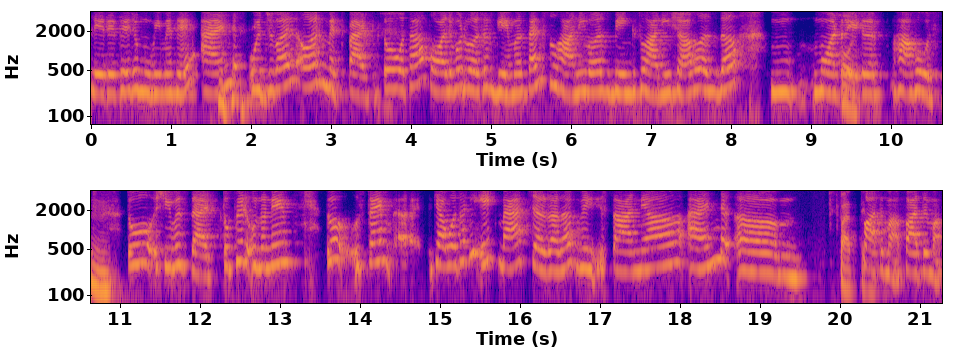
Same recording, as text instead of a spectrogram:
ले रहे थे जो मूवी में थे एंड उज्जवल और मिथपैट तो वो था Bollywood versus gamers and Suhani was being Suhani Shah was the moderator हाँ होस्ट तो शी वाज दैट तो फिर उन्होंने तो उस टाइम क्या हुआ था कि एक मैच चल रहा था सानिया एंड फातिमा। फातिमा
